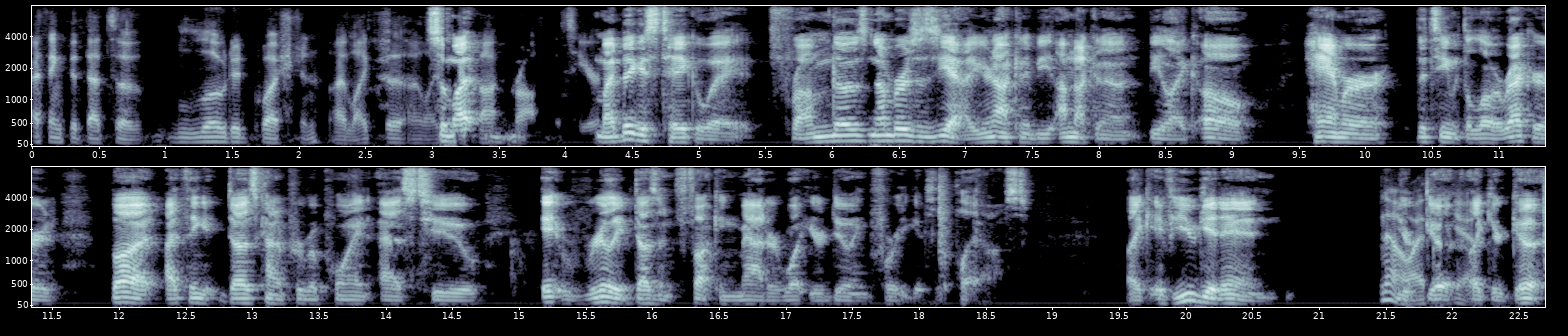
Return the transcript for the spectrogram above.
I think that that's a loaded question. I like the, I like so my, thought process here. My biggest takeaway from those numbers is yeah, you're not going to be. I'm not going to be like, oh, hammer the team with the lower record, but I think it does kind of prove a point as to it really doesn't fucking matter what you're doing before you get to the playoffs. Like if you get in, no, you're I good. Think, yeah. Like you're good.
